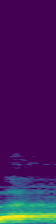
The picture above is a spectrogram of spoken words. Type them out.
Bye.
